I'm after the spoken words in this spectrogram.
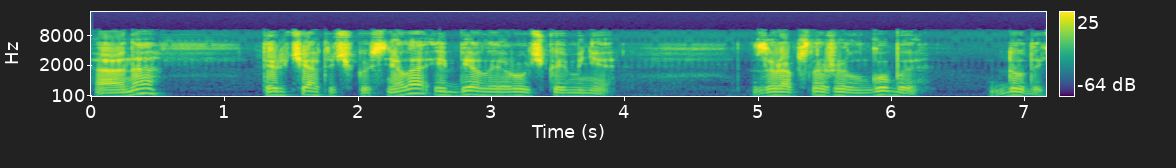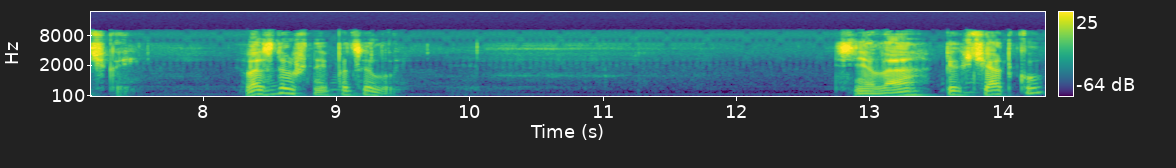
а она перчаточку сняла и белой ручкой мне. Зураб сложил губы дудочкой. Воздушный поцелуй. «Сняла перчатку?»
